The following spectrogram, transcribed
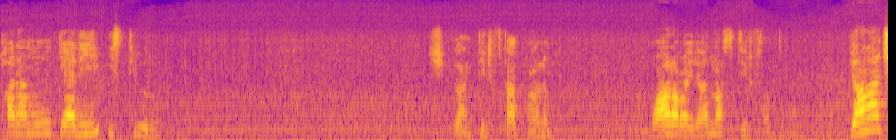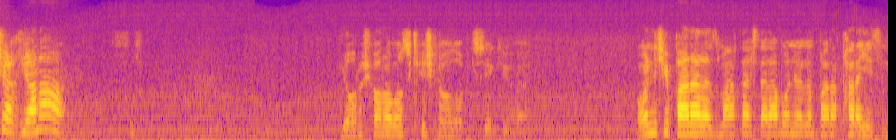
Paramı geri istiyorum. Şş, Lan drift atma oğlum. Bu arabayla nasıl drift attım? Yana çek yana. Yarış arabası keşke alabilsek ya. Onun için para lazım arkadaşlar abone olun para para yesin.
